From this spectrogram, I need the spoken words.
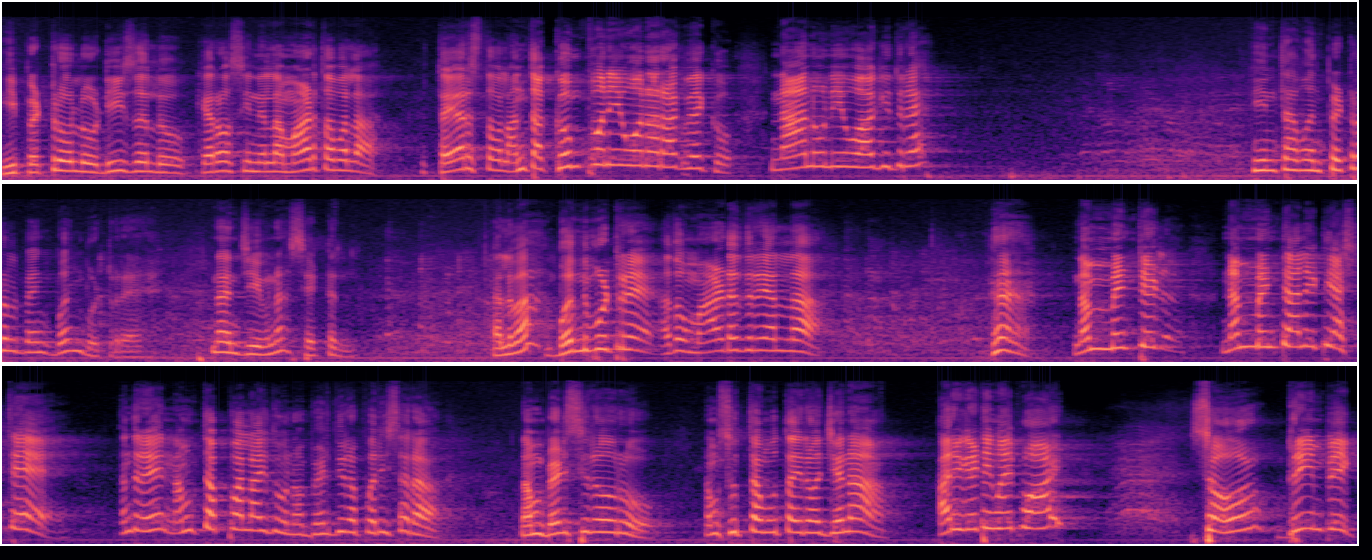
ಈ ಪೆಟ್ರೋಲು, ಡೀಸೆಲು, ಕೆರೋಸಿನ್ ಎಲ್ಲ ಮಾಡ್ತಾವಲ್ಲ, ತಯಾರಿಸ್ತಾವಲ್ಲ, ಅಂತ ಕಂಪನಿ ಓನರ್ ಆಗಬೇಕು. ನಾನು ನೀವು ಆಗಿದ್ರೆ? ಇಂಥ ಒಂದು ಪೆಟ್ರೋಲ್ ಬ್ಯಾಂಕ್ ಬಂದ್ಬಿಟ್ರೆ ನನ್ನ ಜೀವನ ಸೆಟಲ್ ಅಲ್ವಾ? ಬಂದ್ಬಿಟ್ರೆ ಅದು ಮಾಡಿದ್ರೆ ಅಲ್ಲ. ಹಾಂ. ನಮ್ಮ ಮೆಂಟಲ್ ನಮ್ಮ ಮೆಂಟಾಲಿಟಿ ಅಷ್ಟೇ. ಅಂದರೆ ನಮ್ಮ ತಪ್ಪಲ್ಲ ಇದು ನಾವು ಬೆಳೆದಿರೋ ಪರಿಸರ ನಮ್ಮ ಬೆಳೆಸಿರೋರು ನಮ್ಮ ಸುತ್ತಮುತ್ತ ಇರೋ ಜನ. Are you getting my point so dream big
